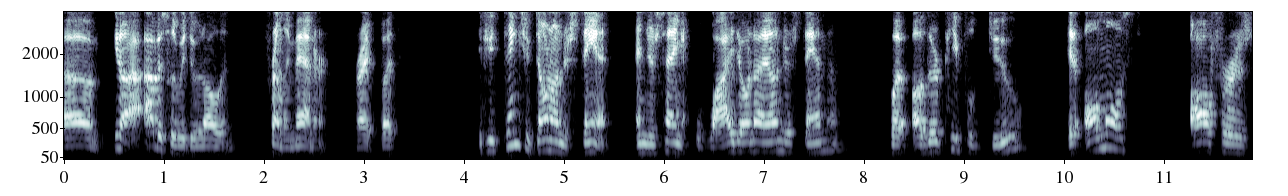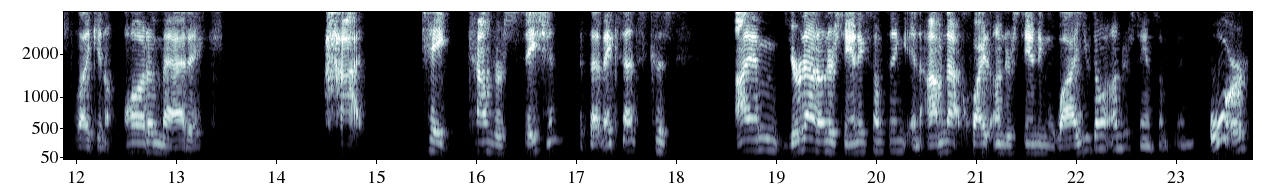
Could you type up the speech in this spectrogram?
Um, you know, obviously we do it all in friendly manner, right? But if you things you don't understand and you're saying, why don't I understand them? But other people do, it almost offers like an automatic hot take conversation, if that makes sense. Because I'm you're not understanding something and I'm not quite understanding why you don't understand something. Or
